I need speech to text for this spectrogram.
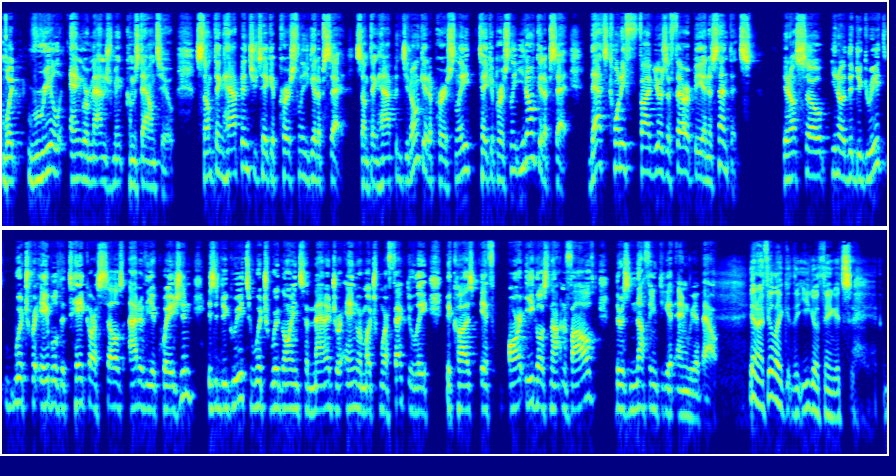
what real anger management comes down to. Something happens, you take it personally, you get upset. Something happens, you don't get it personally, take it personally, you don't get upset. That's 25 years of therapy in a sentence. You know, so, you know, the degree to which we're able to take ourselves out of the equation is a degree to which we're going to manage our anger much more effectively because if our ego is not involved, there's nothing to get angry about. Yeah, and I feel like the ego thing, it's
